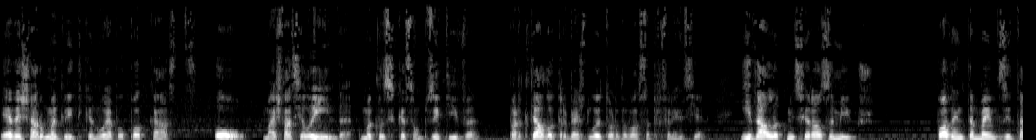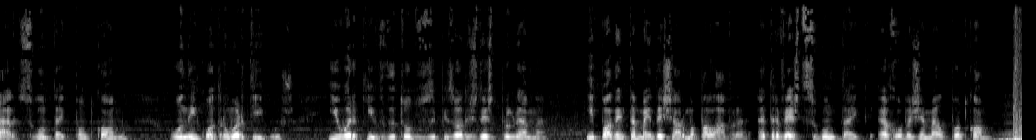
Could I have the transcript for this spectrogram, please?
é deixar uma crítica no Apple Podcasts ou, mais fácil ainda, uma classificação positiva, partilhá-lo através do leitor da vossa preferência e dá-lo a conhecer aos amigos. Podem também visitar segundotake.com, onde encontram artigos e o arquivo de todos os episódios deste programa. E podem também deixar uma palavra através de segundotake.gmail.com.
